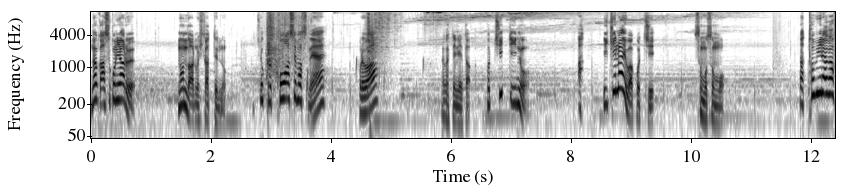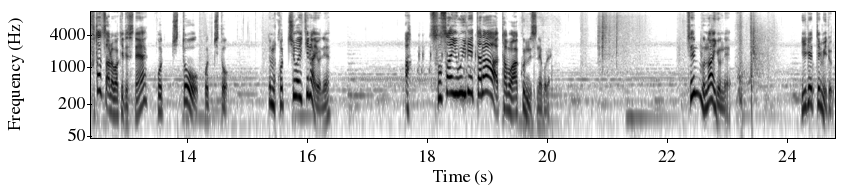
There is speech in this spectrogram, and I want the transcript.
なんかあそこにある。なんだあの光ってんの。一応これ壊せますね。これはなんか手に入れた。こっち行っていいの？あ、行けないわ、こっち。そもそも。扉が2つあるわけですね。こっちと、こっちと。でもこっちは行けないよね。素材を入れたら多分開くんですね、これ。全部ないよね。入れてみる。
